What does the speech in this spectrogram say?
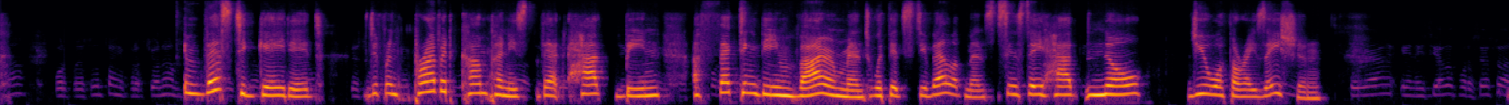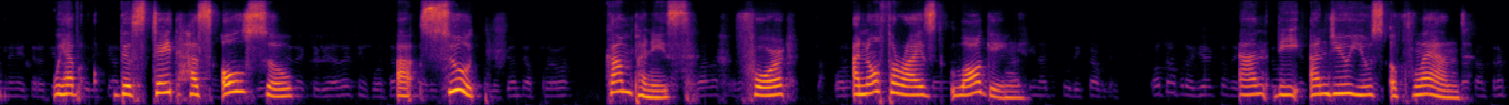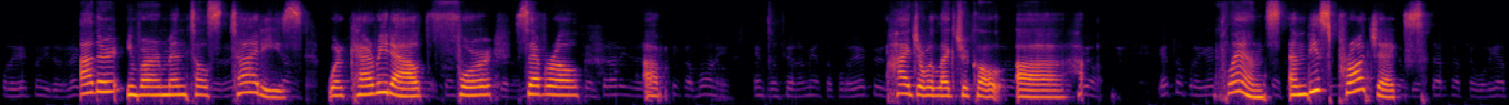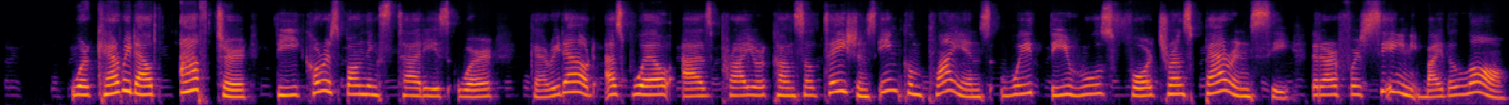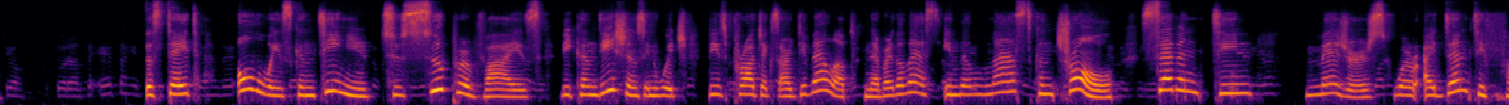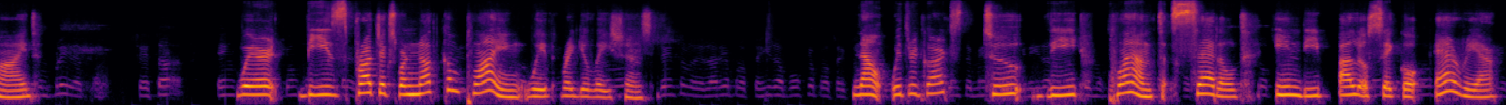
investigated different private companies that had been affecting the environment with its developments since they had no due authorization. We have, the state has also uh, sued companies for unauthorized logging and the undue use of land. Other environmental studies were carried out for several uh, hydroelectrical uh, plants, and these projects were carried out after the corresponding studies were carried out, as well as prior consultations in compliance with the rules for transparency that are foreseen by the law. The state always continued to supervise the conditions in which these projects are developed. Nevertheless, in the last control, 17 measures were identified where these projects were not complying with regulations. Now, with regards to the plant settled in the Palo Seco area,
